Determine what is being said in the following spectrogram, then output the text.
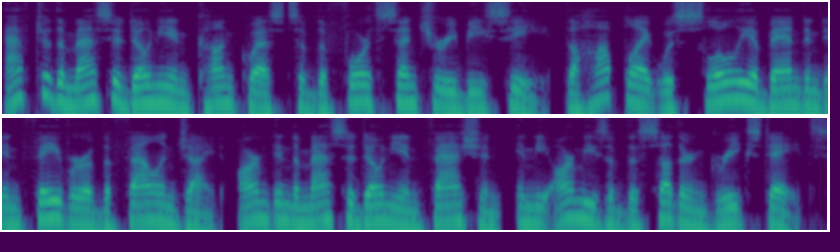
After the Macedonian conquests of the 4th century BC, the hoplite was slowly abandoned in favor of the phalangite, armed in the Macedonian fashion, in the armies of the southern Greek states.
